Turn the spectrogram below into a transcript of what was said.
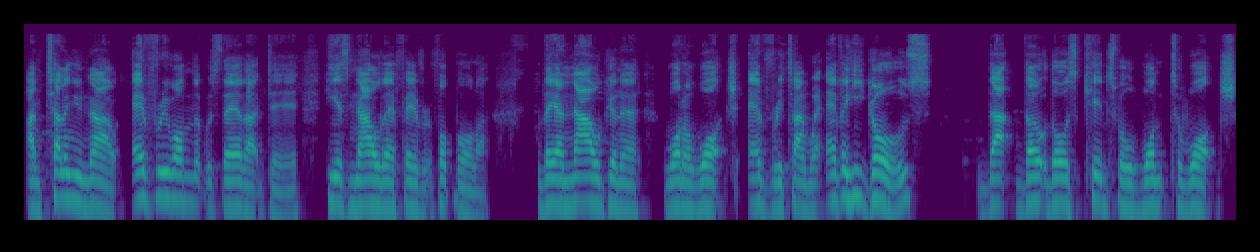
I'm telling you now everyone that was there that day he is now their favorite footballer they are now gonna want to watch every time wherever he goes. That th- those kids will want to watch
